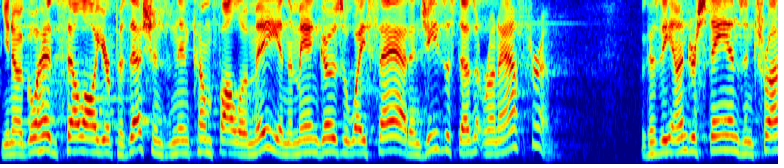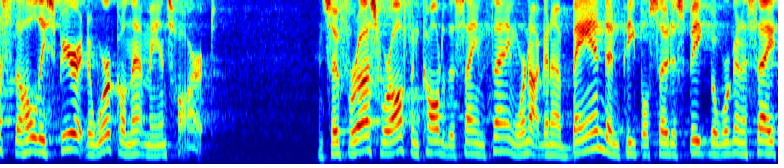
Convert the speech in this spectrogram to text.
you know, go ahead and sell all your possessions and then come follow me. And the man goes away sad, and Jesus doesn't run after him. because he understands and trusts the Holy Spirit to work on that man's heart. And so for us, we're often called to the same thing. We're not going to abandon people, so to speak, but we're going to say,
